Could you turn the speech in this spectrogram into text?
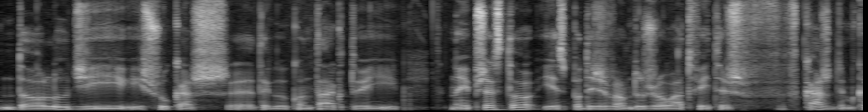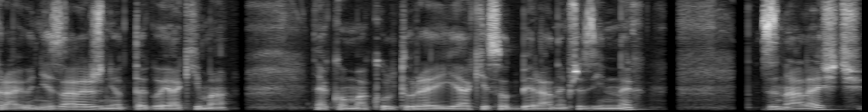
do ludzi i szukasz e, tego kontaktu i no i przez to jest podejrzewam dużo łatwiej też w, w każdym kraju, niezależnie od tego jaki ma, jaką ma kulturę i jak jest odbierany przez innych, znaleźć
